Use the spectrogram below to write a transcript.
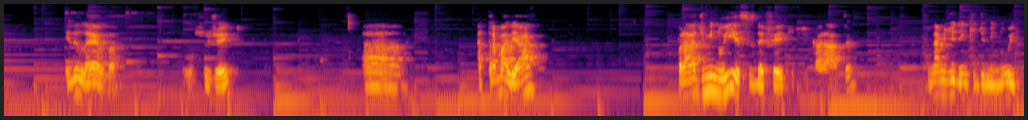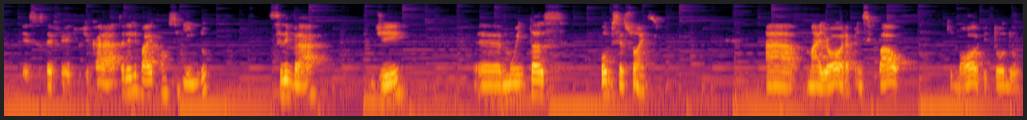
ele leva o sujeito a, a trabalhar para diminuir esses defeitos de caráter. E na medida em que diminui esses defeitos de caráter, ele vai conseguindo se livrar de é, muitas obsessões. A maior, a principal, que move todo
